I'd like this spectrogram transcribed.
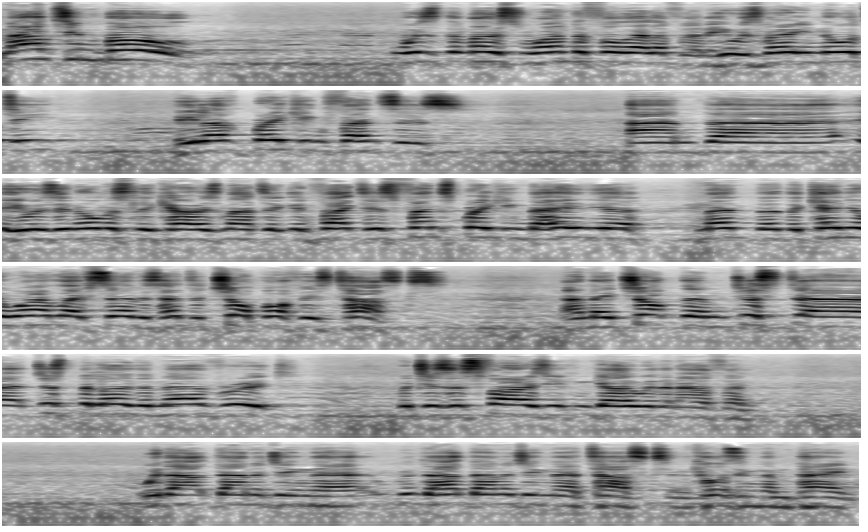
Mountain Bull was the most wonderful elephant. He was very naughty. He loved breaking fences. And uh, he was enormously charismatic. In fact, his fence breaking behavior meant that the Kenya Wildlife Service had to chop off his tusks. And they chopped them just, uh, just below the nerve root, which is as far as you can go with an elephant without damaging their, without damaging their tusks and causing them pain.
